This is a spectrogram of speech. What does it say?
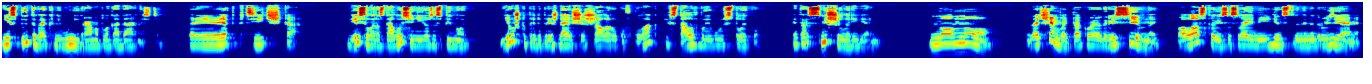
не испытывая к нему ни грамма благодарности. «Привет, птичка!» Весело раздалось у нее за спиной. Девушка предупреждающе сжала руку в кулак и встала в боевую стойку. Это рассмешило Риверну. «Ну-ну, зачем быть такой агрессивной?» поласковей со своими единственными друзьями.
